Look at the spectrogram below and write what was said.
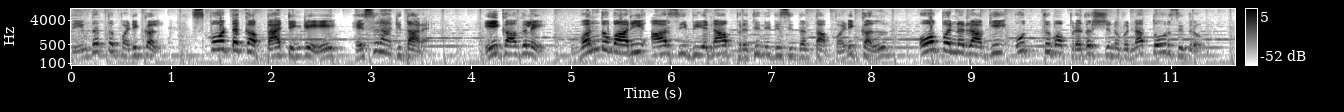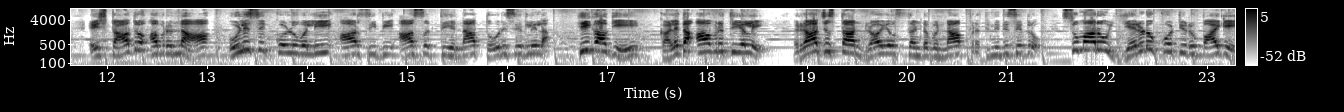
ದೇವದತ್ತ ಪಡಿಕಲ್ ಸ್ಫೋಟಕ ಬ್ಯಾಟಿಂಗ್ಗೆ ಹೆಸರಾಗಿದ್ದಾರೆ. ಈಗಾಗಲೇ ಒಂದು ಬಾರಿ ಆರ್ ಸಿ ಬಿಯನ್ನ ಪ್ರತಿನಿಧಿಸಿದಂತ ಪಡಿಕಲ್ ಓಪನರ್ ಆಗಿ ಉತ್ತಮ ಪ್ರದರ್ಶನವನ್ನ ತೋರಿಸಿದ್ರು. ಇಷ್ಟಾದ್ರೂ ಅವರನ್ನ ಉಳಿಸಿಕೊಳ್ಳುವಲ್ಲಿ ಆರ್ ಸಿ ಬಿ ಆಸಕ್ತಿಯನ್ನ ತೋರಿಸಿರ್ಲಿಲ್ಲ. ಹೀಗಾಗಿ ಕಳೆದ ಆವೃತ್ತಿಯಲ್ಲಿ ರಾಜಸ್ಥಾನ್ ರಾಯಲ್ಸ್ ತಂಡವನ್ನ ಪ್ರತಿನಿಧಿಸಿದ್ರು. ಸುಮಾರು ಎರಡು ಕೋಟಿ ರೂಪಾಯಿಗೆ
